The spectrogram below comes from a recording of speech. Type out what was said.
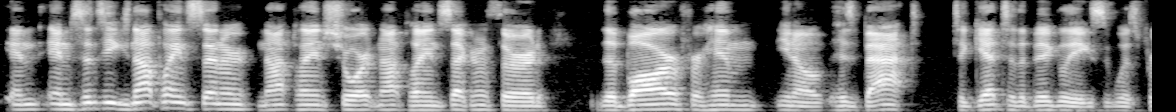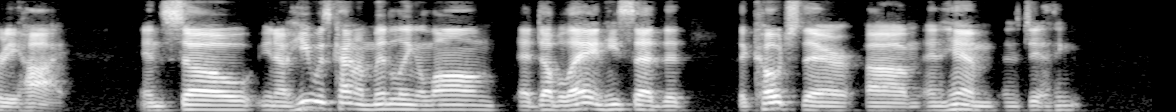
and and since he's not playing center, not playing short, not playing second or third, the bar for him, you know, his bat to get to the big leagues was pretty high. And so, you know, he was kind of middling along at Double A, and he said that the coach there um, and him, I think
